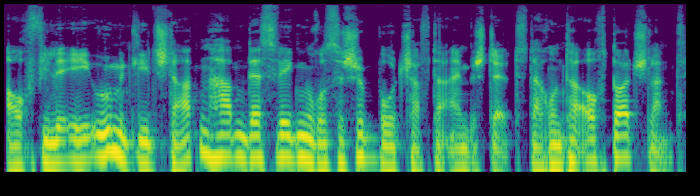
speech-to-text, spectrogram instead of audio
Auch viele EU-Mitgliedstaaten haben deswegen russische Botschafter einbestellt, darunter auch Deutschland.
